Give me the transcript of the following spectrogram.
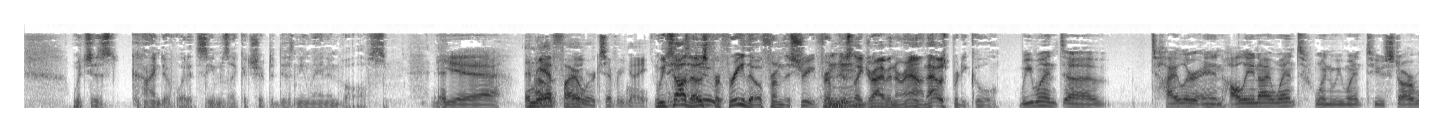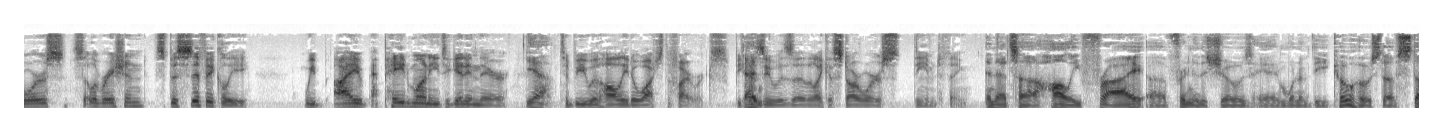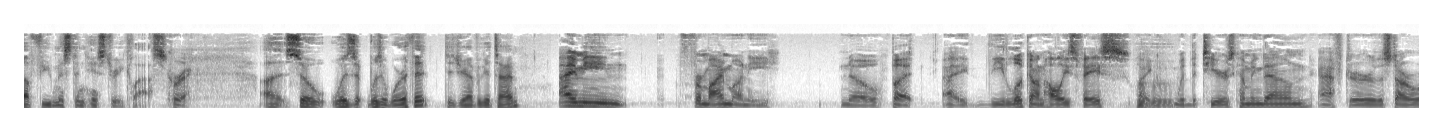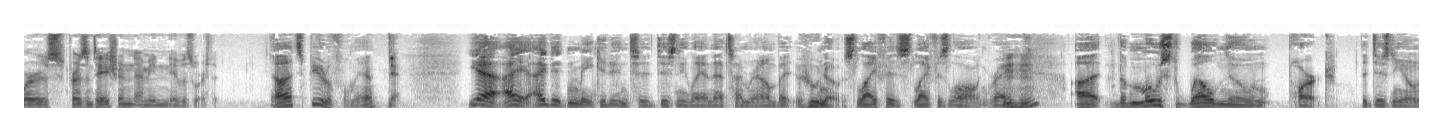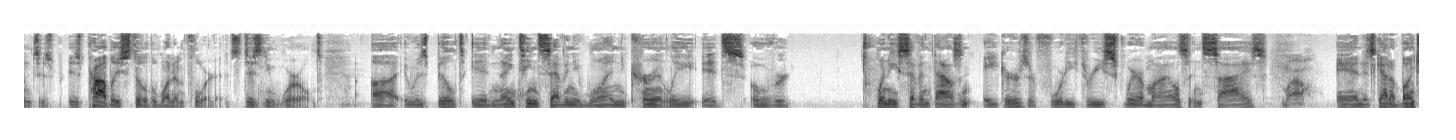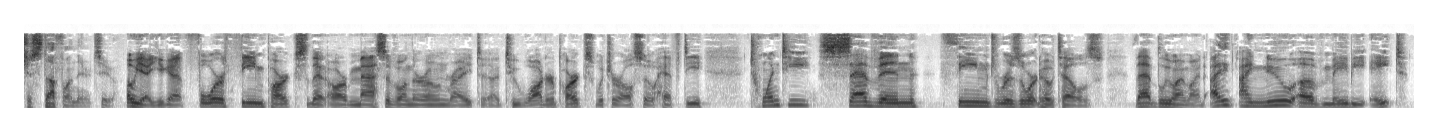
which is kind of what it seems like a trip to Disneyland involves. yeah. And they I- have fireworks every night. We saw those for free though from the street, from just like driving around. That was pretty cool. We went, uh, Tyler and Holly and I went when we went to Star Wars celebration. Specifically, we I paid money to get in there Yeah. to be with Holly to watch the fireworks because And- it was uh, like a Star Wars themed thing. and that's uh, Holly Fry, a friend of the shows and one of the co-hosts of Stuff You Missed in History class. Correct. Uh, so was it was it worth it? Did you have a good time? I mean, for my money, no. But I, the look on Holly's face, like Mm-hmm. with the tears coming down after the Star Wars presentation, I mean, it was worth it. Oh, that's beautiful, man. Yeah. Yeah, I, I didn't make it into Disneyland that time around, but who knows? Life is life is long, right? Uh, the most well known park that Disney owns is is probably still the one in Florida. It's Disney World. Uh, it was built in 1971. Currently, it's over 27,000 acres or 43 square miles in size, Wow. And it's got a bunch of stuff on there too. Oh yeah, you got four theme parks that are massive on their own right, uh, two water parks which are also hefty, 27 themed resort hotels. That blew my mind. I I knew of maybe 8.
